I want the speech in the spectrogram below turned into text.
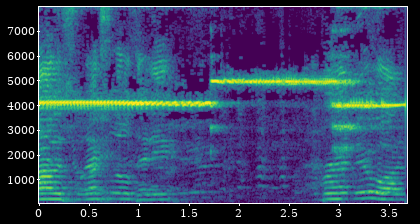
Wow, this next little ditty, brand new one.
